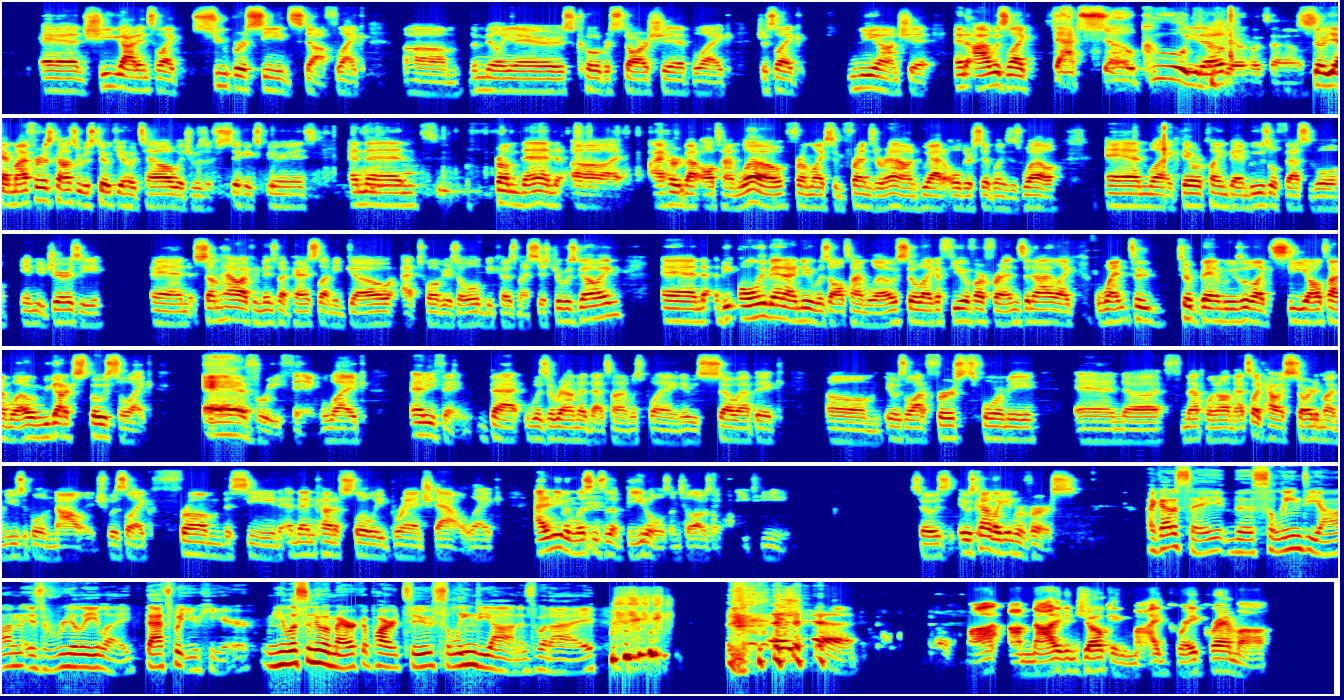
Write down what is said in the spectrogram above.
and she got into like super scene stuff like um the millionaires cobra starship like just like neon shit. And i was like that's so cool you know? Tokio Hotel. so yeah my first concert was tokio hotel which was a sick experience. And then from then uh, i heard about all time low from like some friends around who had older siblings as well. And like they were playing bamboozle festival in new jersey. And somehow i convinced my parents to let me go at 12 years old because my sister was going and the only band i knew was all time low. So like a few of our friends and i like went to to bamboozle to like see all time low and we got exposed to like everything like anything that was around at that time was playing. And it was so epic. Um it was a lot of firsts for me. And uh from that point on that's like how i started my musical knowledge was like from the scene and then kind of slowly branched out. Like i didn't even listen to the beatles until i was like 18 so it was it was kind of like in reverse I gotta say, the Celine Dion is really like that's what you hear when you listen to America Part Two. Celine Dion is what I. Yeah. My, I'm not even joking. My great grandma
